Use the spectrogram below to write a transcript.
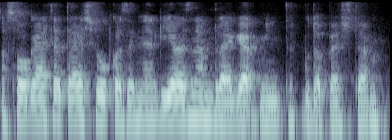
a szolgáltatások, az energia az nem drágább, mint Budapesten.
